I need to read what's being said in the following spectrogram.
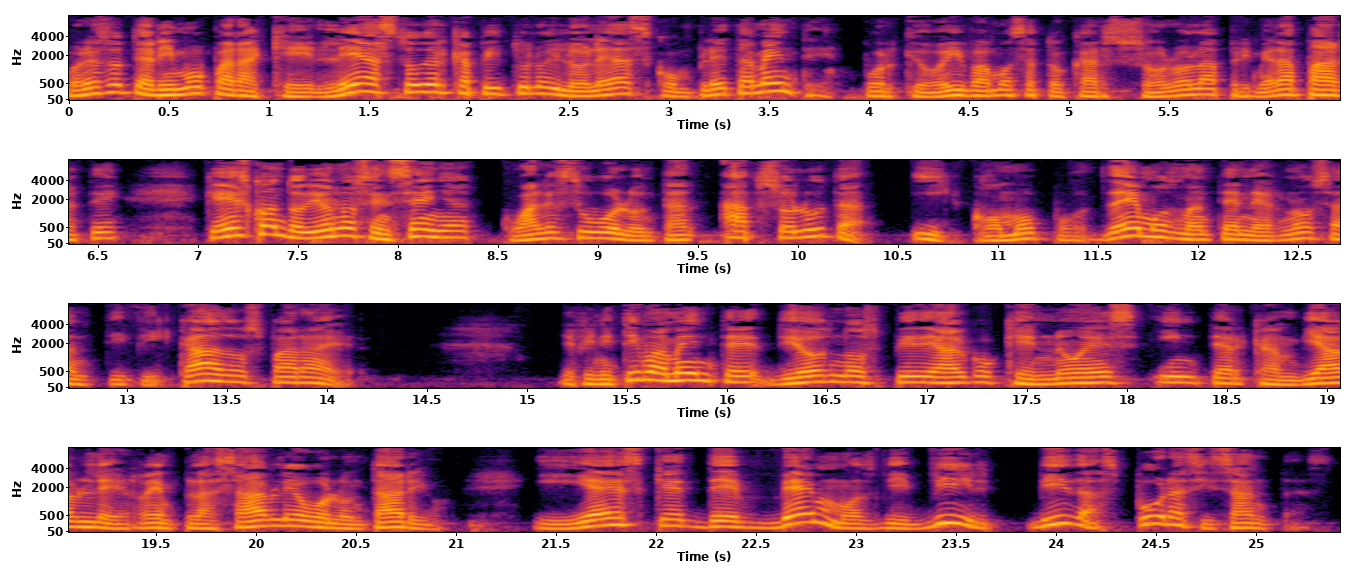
Por eso te animo para que leas todo el capítulo y lo leas completamente, porque hoy vamos a tocar solo la primera parte, que es cuando Dios nos enseña cuál es su voluntad absoluta y cómo podemos mantenernos santificados para Él. Definitivamente Dios nos pide algo que no es intercambiable, reemplazable o voluntario, y es que debemos vivir vidas puras y santas.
